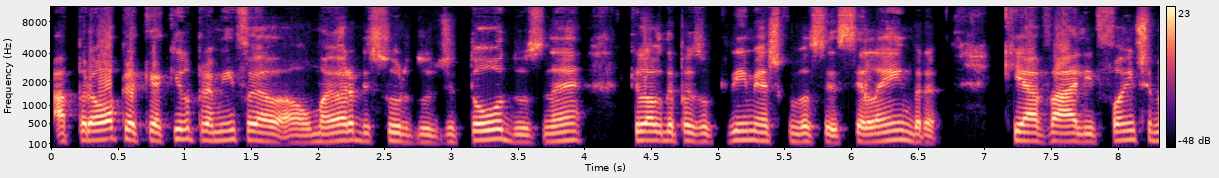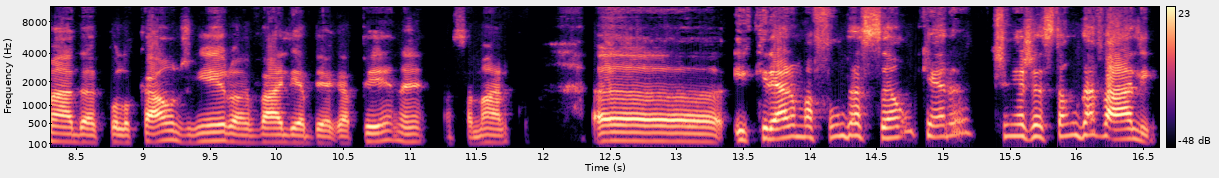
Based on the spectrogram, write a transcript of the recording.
a própria, que aquilo para mim foi a, o maior absurdo de todos, né? Que logo depois do crime, acho que você se lembra, que a Vale foi intimada a colocar um dinheiro, a Vale e a BHP, né? A Samarco, uh, e criaram uma fundação que era tinha gestão da Vale,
